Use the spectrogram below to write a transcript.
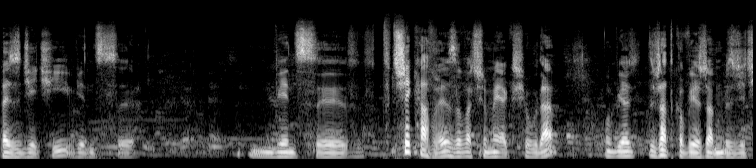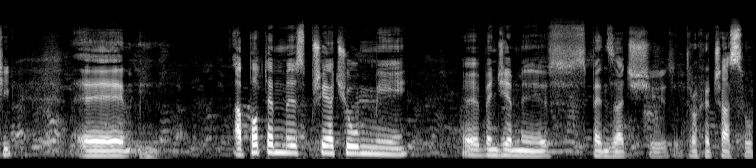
bez dzieci, więc, więc y, ciekawe, zobaczymy jak się uda. Mówię, rzadko wyjeżdżam bez dzieci. Y, a potem z przyjaciółmi e, będziemy spędzać trochę czasu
